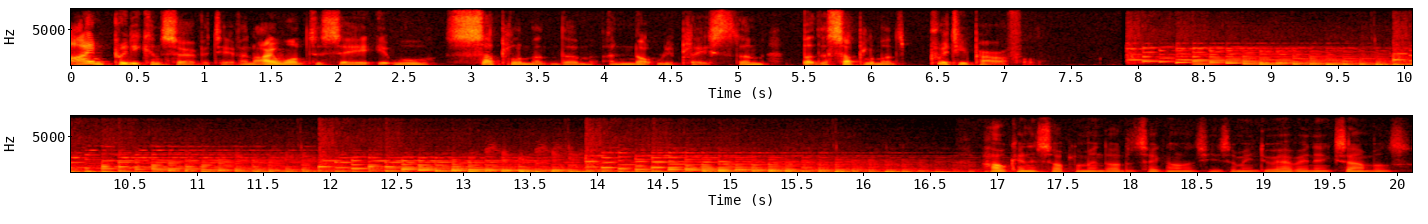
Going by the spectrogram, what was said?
I'm pretty conservative and I want to say it will supplement them and not replace them, but the supplement's pretty powerful. How can it supplement other technologies? I mean, do you have any examples?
